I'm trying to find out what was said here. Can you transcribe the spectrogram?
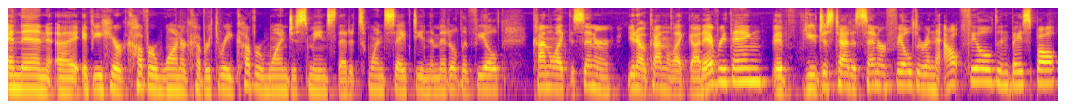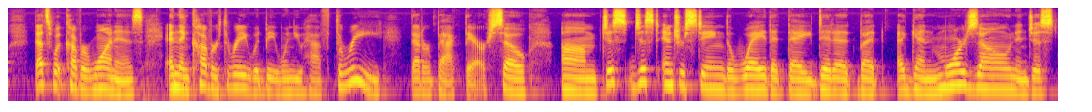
And then uh, if you hear cover one or cover three, cover one just means that it's one safety in the middle of the field, kind of like the center. You know, kind of like got everything. If you just had a center fielder in the outfield in baseball, that's what cover one is. And then cover three would be when you have three that are back there. So um, just just interesting the way that they did it. But again, more zone and just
